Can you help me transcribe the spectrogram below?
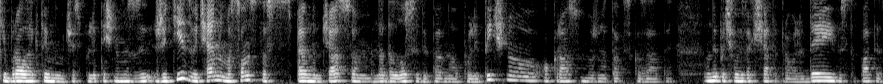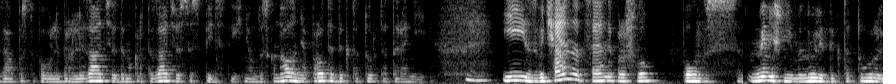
які брали активну участь в політичному житті, звичайно, масонство з певним часом надало собі певного політичного окрасу, можна так сказати. Вони почали захищати права людей, виступати за поступову лібералізацію, демократизацію суспільства, їхнє удосконалення проти диктатур та тиранії. Mm-hmm. І, звичайно, це не пройшло повз нинішньої минулі диктатури,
